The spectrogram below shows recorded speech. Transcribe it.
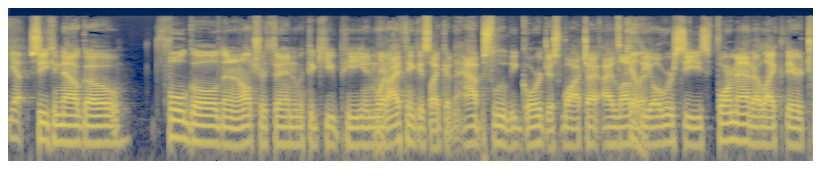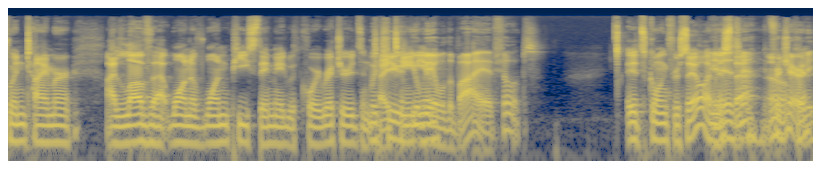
Yep. So you can now go full gold and an ultra thin with the QP and what I think is like an absolutely gorgeous watch. I, I love killer. the overseas format. I like their twin timer. I love that one of one piece they made with Cory Richards and which titanium. you'll be able to buy it at Phillips. it's going for sale. I It missed is, that yeah, for Oh, okay. charity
